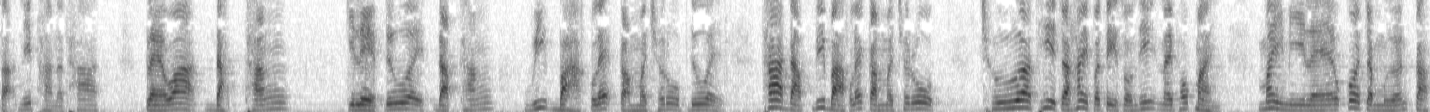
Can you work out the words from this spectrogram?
สนิพานธาตุแปลว่า ดับทั้งกิเลสด้วย ดับทั้งวิบากและกรรมชรูปด้วย ถ้าดับวิบากและกรรมชรูป เชื้อที่จะให้ปฏิสนธิในภพใหม่ ไม่มีแล้วก็จะเหมือนกับ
